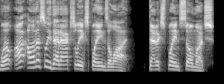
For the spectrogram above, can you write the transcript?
well, I, honestly, that actually explains a lot. That explains so much.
